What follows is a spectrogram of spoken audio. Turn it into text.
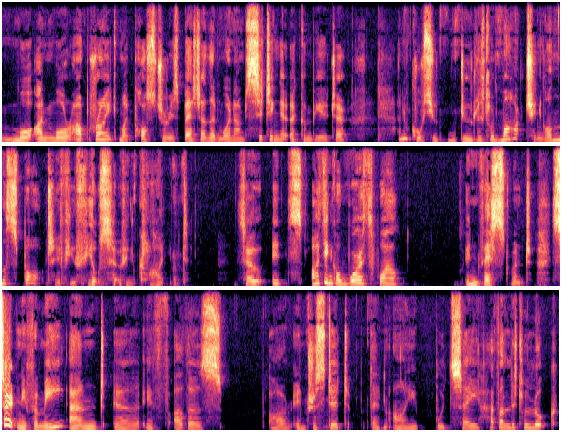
more I'm more upright, my posture is better than when I'm sitting at a computer. And of course you can do little marching on the spot if you feel so inclined. So it's I think a worthwhile investment, certainly for me and uh, if others are interested, then I would say have a little look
